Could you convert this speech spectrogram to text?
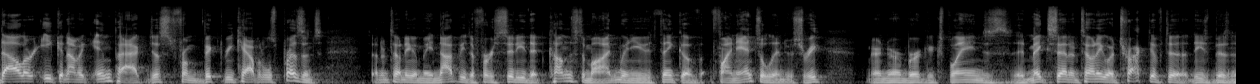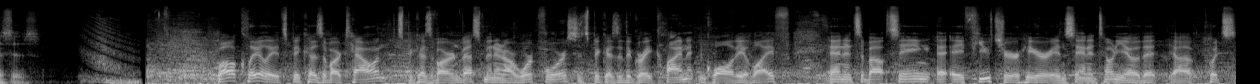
dollar economic impact just from Victory Capital's presence. San Antonio may not be the first city that comes to mind when you think of financial industry. Mayor Nirenberg explains it makes San Antonio attractive to these businesses. Well, clearly it's because of our talent, it's because of our investment in our workforce, it's because of the great climate and quality of life, and it's about seeing a future here in San Antonio that uh, puts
